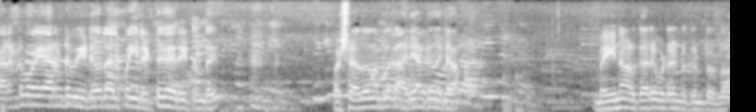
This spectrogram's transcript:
കറണ്ട് പോയാറുണ്ട് വീഡിയോയിൽ അല്പം ഇരുട്ട് കയറിയിട്ടുണ്ട്. പക്ഷെ അത് നമ്മൾ കാര്യമാക്കുന്നില്ല മെയിൻ ആൾക്കാർ ഇവിടെ എടുക്കുന്നുണ്ടല്ലോ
